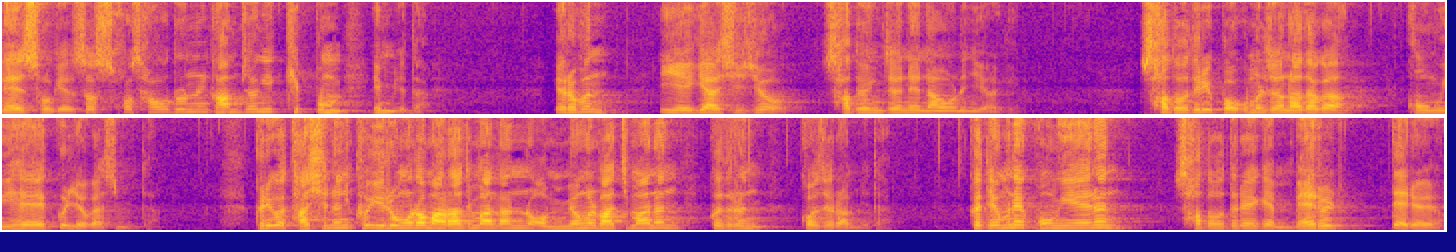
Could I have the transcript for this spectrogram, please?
내 속에서 솟아오르는 감정이 기쁨입니다. 여러분 이 얘기하시죠? 사도행전에 나오는 이야기. 사도들이 복음을 전하다가 공의회에 끌려갔습니다. 그리고 다시는 그 이름으로 말하지 말라는 엄명을 받지만은 그들은 거절합니다. 그 때문에 공의회는 사도들에게 매를 때려요.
